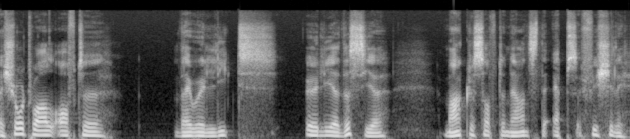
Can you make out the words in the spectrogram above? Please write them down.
a short while after they were leaked earlier this year, Microsoft announced the apps officially.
